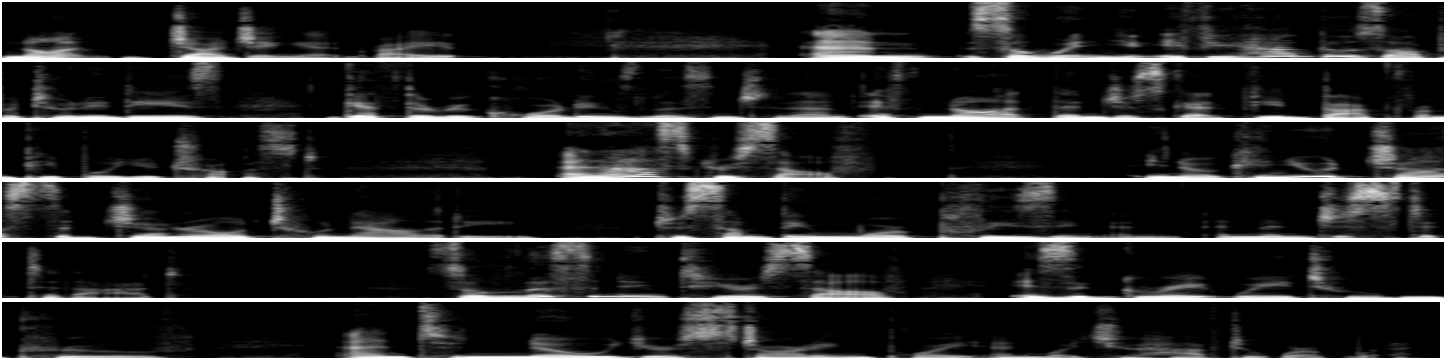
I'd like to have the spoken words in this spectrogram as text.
not judging it, right? And so when you if you have those opportunities, get the recordings, listen to them. If not, then just get feedback from people you trust. And ask yourself, you know, can you adjust the general tonality to something more pleasing and, and then just stick to that? So listening to yourself is a great way to improve and to know your starting point and what you have to work with.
